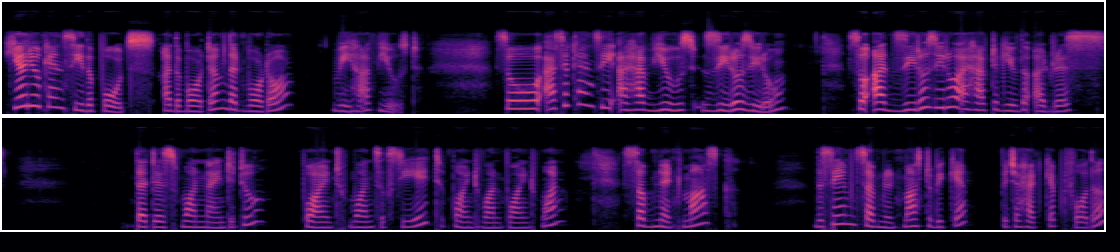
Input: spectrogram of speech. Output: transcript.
Here you can see the ports at the bottom that what all we have used. So as you can see, I have used 00. 0. So at 00, 0, I have to give the address that is 192.168.1.1 subnet mask the same subnet mask to be kept which I had kept for the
